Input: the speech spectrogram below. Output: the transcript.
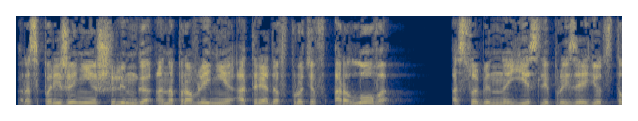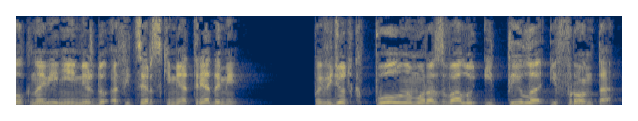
Распоряжение Шиллинга о направлении отрядов против Орлова, особенно если произойдет столкновение между офицерскими отрядами, поведет к полному развалу и тыла, и фронта.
